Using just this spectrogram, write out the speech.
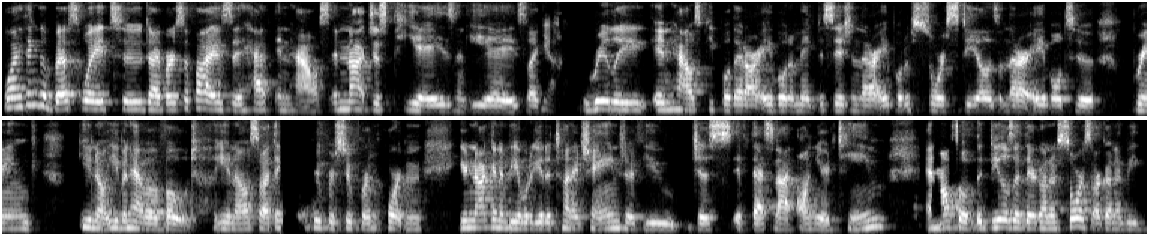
Well, I think the best way to diversify is to have in-house and not just PAs and EAs, like yeah. Really in-house people that are able to make decisions, that are able to source deals and that are able to bring you know, even have a vote, you know. So I think super super important. You're not going to be able to get a ton of change if you just if that's not on your team. And also the deals that they're going to source are going to be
